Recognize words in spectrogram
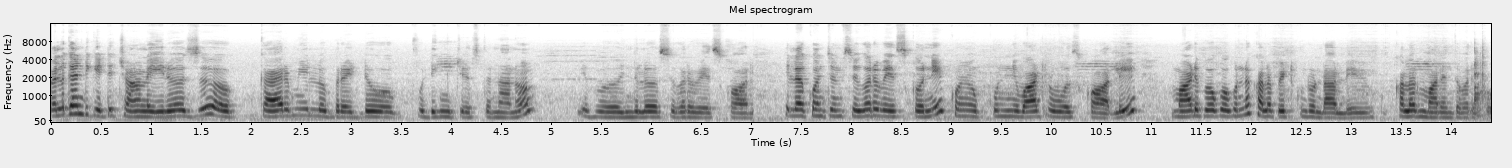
వెలగంటి గిట్టి ఛానల్. ఈరోజు క్యారమిల్ బ్రెడ్ పుడ్డింగ్ చేస్తున్నాను. ఇప్పుడు ఇందులో షుగర్ వేసుకోవాలి. ఇలా కొంచెం షుగర్ వేసుకొని కొన్ని వాటర్ పోసుకోవాలి. మాడిపోకోకుండా కలపెట్టుకుంటూ ఉండాలి. కలర్ మారేంత వరకు.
